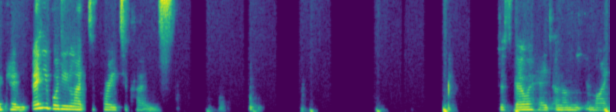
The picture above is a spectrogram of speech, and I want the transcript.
Okay, anybody like to pray to close? Just go ahead and unmute your mic.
